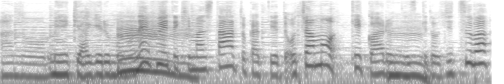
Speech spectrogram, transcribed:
あの免疫上げるものねうん。増えてきましたとかって言ってお茶も結構あるんですけど、実は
